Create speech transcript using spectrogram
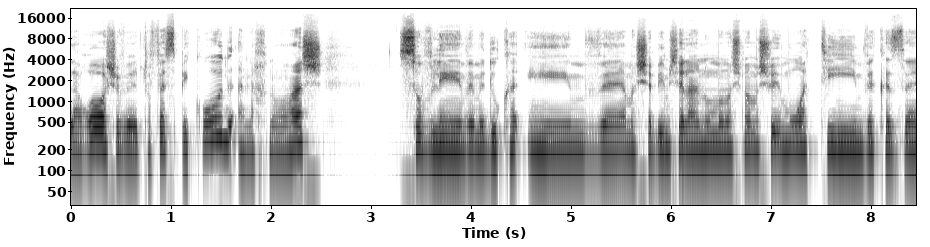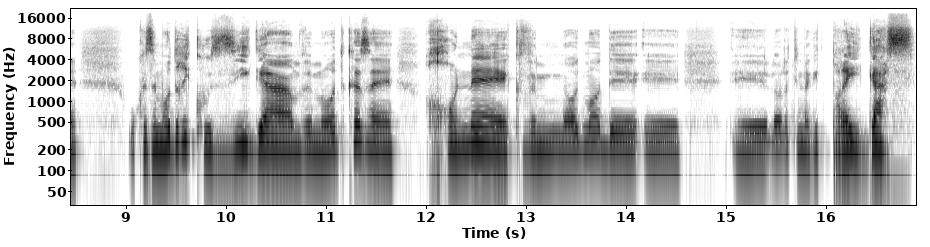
לראש ותופס פיקוד, אנחנו ממש סובלים ומדוכאים, והמשאבים שלנו ממש ממש מועטים, וכזה, הוא כזה מאוד ריכוזי גם, ומאוד כזה חונק, ומאוד מאוד, אה, אה, אה, לא יודעת אם להגיד פראי גס,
